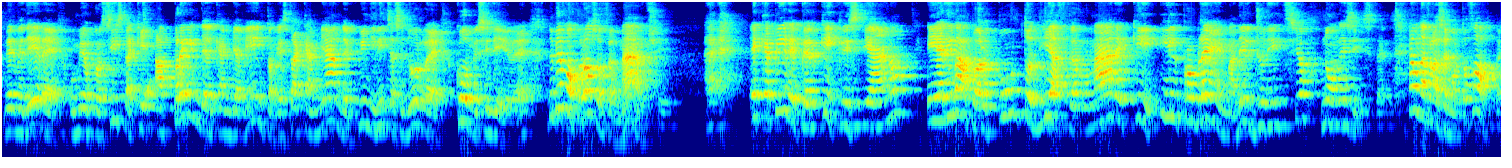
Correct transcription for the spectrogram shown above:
nel vedere un mio corsista che apprende il cambiamento, che sta cambiando e quindi inizia a sedurre come si deve, dobbiamo però soffermarci eh, e capire perché cristiano è arrivato al punto di affermare che il problema del giudizio non esiste. È una frase molto forte,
